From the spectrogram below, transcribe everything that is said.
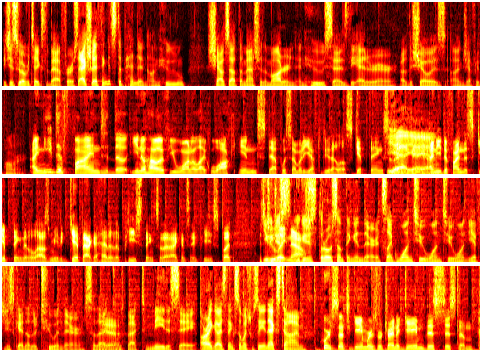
It's just whoever takes the bat first. Actually, I think it's dependent on who shouts out the Master of the Modern and who says the editor of the show is on Jeffrey Palmer. I need to find the. You know how if you want to like walk in step with somebody, you have to do that little skip thing. So that Yeah, can- yeah, yeah. I need to find the skip thing that allows me to get back ahead of the peace thing, so that I can say peace. But it's you too can late now. You can just throw something in there. It's like one, two, one, two, one. You have to just get another two in there. So that Yeah. comes back to me to say, all right, guys, thanks so much. We'll see you next time. We're such gamers. We're trying to game this system.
